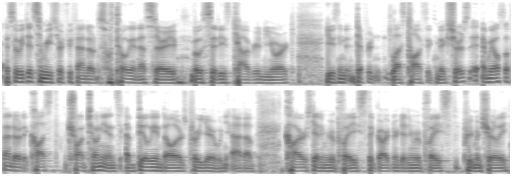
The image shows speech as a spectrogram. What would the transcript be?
And so we did some research. We found out it's totally unnecessary. Most cities, Calgary, New York, using different, less toxic mixtures. And we also found out it costs Torontonians a billion dollars per year when you add up cars getting replaced, the Gardiner getting replaced prematurely.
